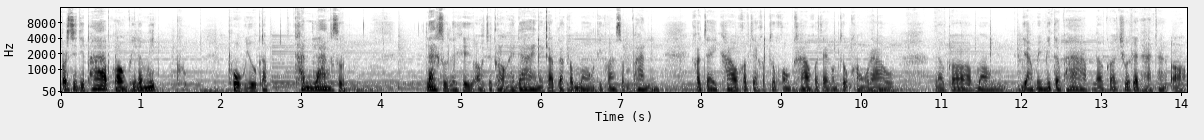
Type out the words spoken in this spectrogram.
ประสิทธิภาพของพีระมิดผูกอยู่กับขั้นล่างสุด แรกสุดเลยคือออกจากกล่องให้ได้นะครับ แล้วก็มองที่ความสัมพันธ์ เข้าใจเขาเข้าใจความทุกข์ของเขาเข้าใจความทุกข์ของเรา แล้วก็มองอย่างเป็นมิตรภาพ แล้วก็ช่วยกันหาทางออก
